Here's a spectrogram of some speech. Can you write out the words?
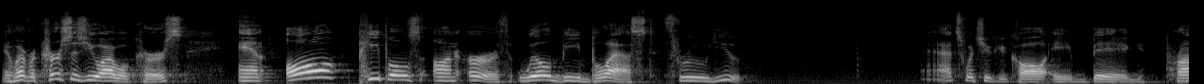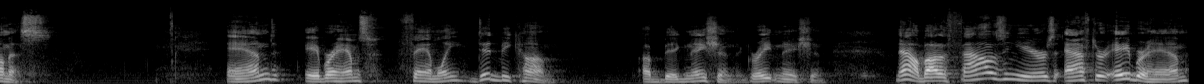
and whoever curses you, I will curse. And all peoples on earth will be blessed through you. That's what you could call a big promise. And Abraham's family did become a big nation, a great nation. Now, about a thousand years after Abraham,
